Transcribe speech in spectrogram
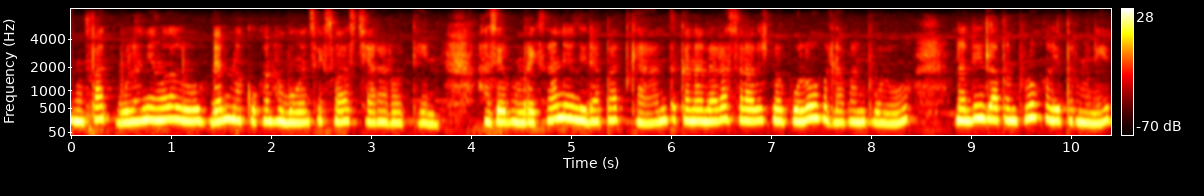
4 bulan yang lalu dan melakukan hubungan seksual secara rutin. Hasil pemeriksaan yang didapatkan tekanan darah 120 per 80, nadi 80 kali per menit,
